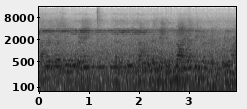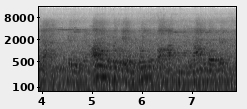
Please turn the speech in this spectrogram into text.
தமிழகத்தில் ஒரே தமிழ் இலக்கியம் எல்லா இலக்கியங்களும் கேட்கக்கூடிய வகையாக ஆர்வம் இருக்கக்கூடிய ஒரு தொழில்நுட்ப ஆர்வம் உள்ளவர்கள்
